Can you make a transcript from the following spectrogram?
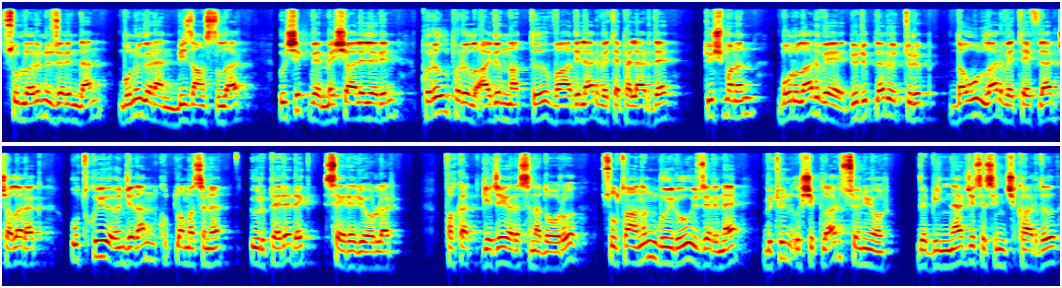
Surların üzerinden bunu gören Bizanslılar ışık ve meşalelerin pırıl pırıl aydınlattığı vadiler ve tepelerde düşmanın borular ve düdükler öttürüp davullar ve tefler çalarak Utku'yu önceden kutlamasını ürpererek seyrediyorlar. Fakat gece yarısına doğru sultanın buyruğu üzerine bütün ışıklar sönüyor ve binlerce sesin çıkardığı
